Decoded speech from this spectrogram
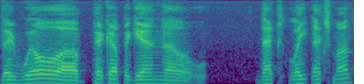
they will uh, pick up again uh, next late next month?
